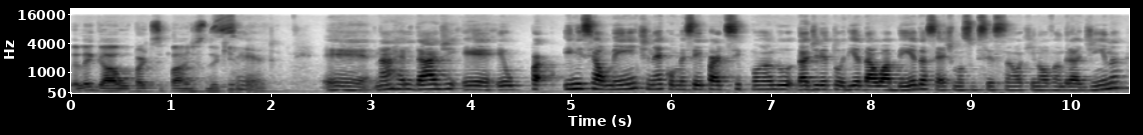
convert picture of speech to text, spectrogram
é legal, vou participar disso daqui? Certo. É, na realidade, é, eu inicialmente né, comecei participando da diretoria da UAB, da sétima subseção aqui em Nova Andradina,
